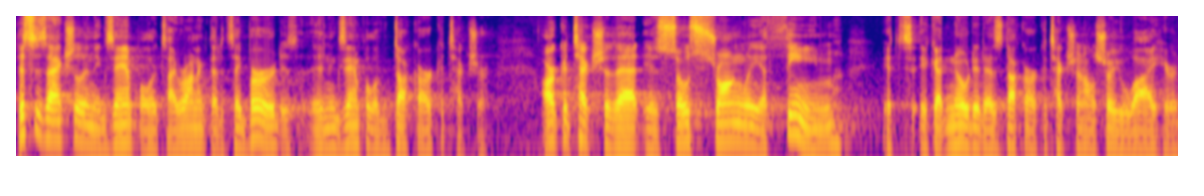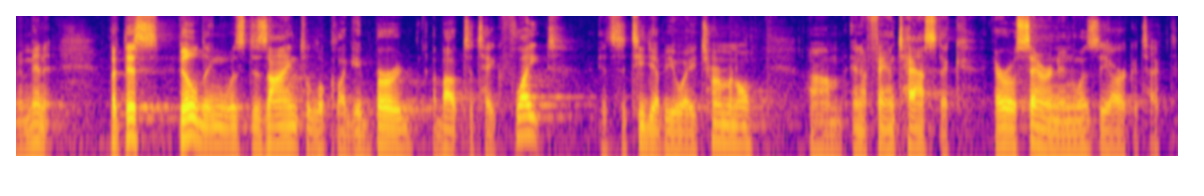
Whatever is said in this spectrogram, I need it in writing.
This is actually an example, it's ironic that it's a bird, is an example of duck architecture. Architecture that is so strongly a theme, it got noted as duck architecture, and I'll show you why here in a minute. But this building was designed to look like a bird about to take flight. It's a TWA terminal, um, and a fantastic, Eero Saarinen was the architect.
